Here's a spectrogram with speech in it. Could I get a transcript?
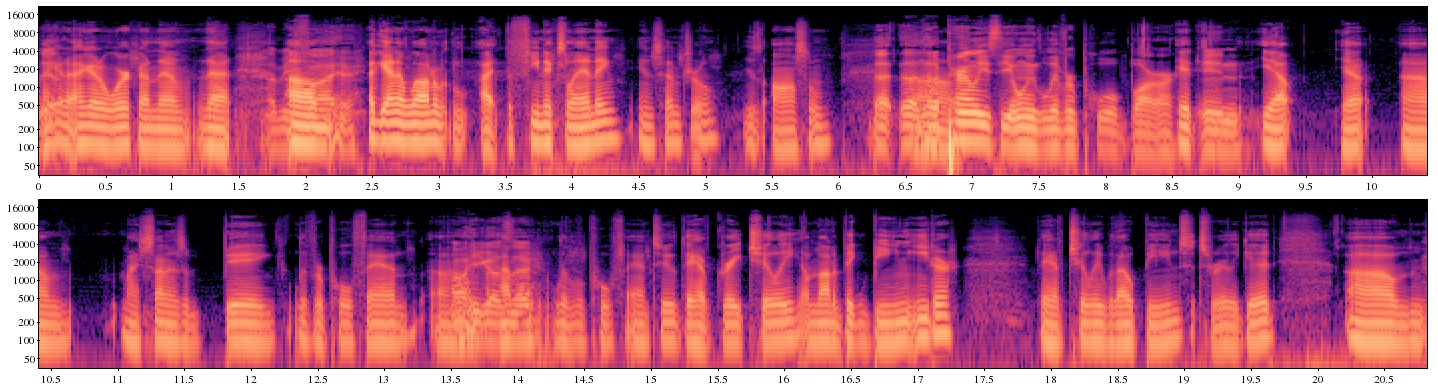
I got I got to work on them. That That'd be um, fire. again, a lot of I, the Phoenix Landing in Central is awesome. That that, that uh, apparently is the only Liverpool bar it- in. Yep, yep. Um, my son is a big Liverpool fan. Um, Oh, he goes I'm there. a Liverpool fan too. They have great chili. I'm not a big bean eater. They have chili without beans. It's really good. Um,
